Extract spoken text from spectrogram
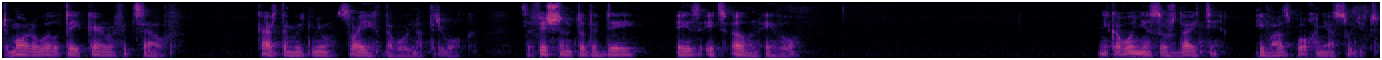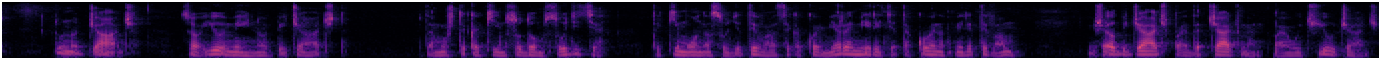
Tomorrow will take care of itself. Каждому дню своих довольно тревог. Sufficient to the day is its own evil. Никого не осуждайте, и вас Бог не осудит. Do not judge, so you may not be judged. Потому что каким судом судите, таким Он осудит и вас, и какой мерой мерите, такой Он отмерит и вам. You shall be judged by the judgment by which you judge,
